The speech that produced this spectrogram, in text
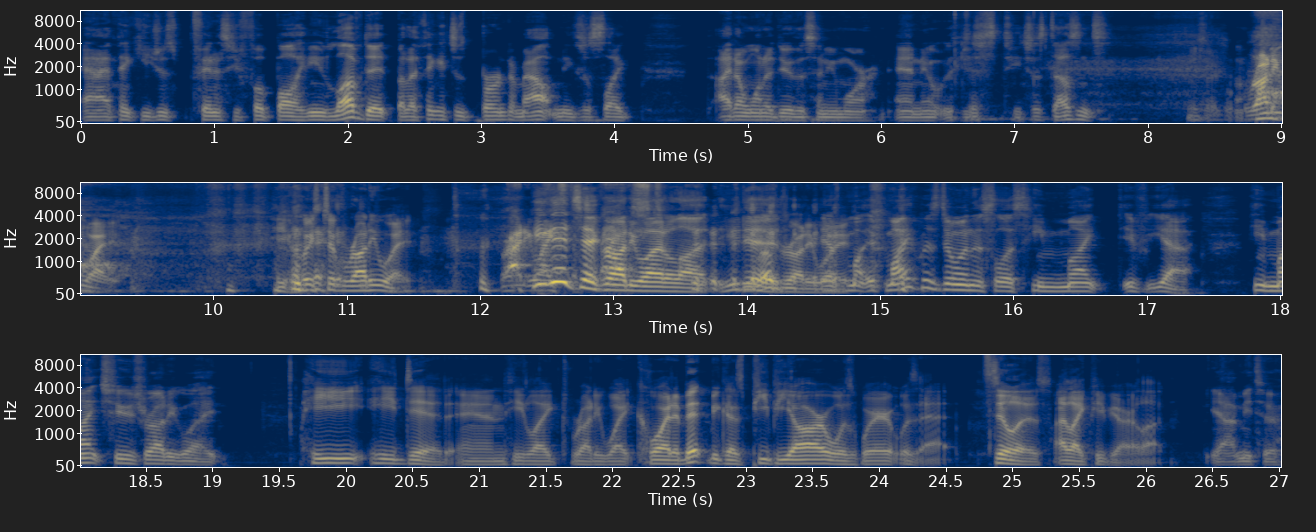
and I think he just fantasy football. He loved it, but I think it just burned him out, and he's just like, I don't want to do this anymore. And it was just he just doesn't. He's like Roddy White. He always took Roddy White. Roddy He White's did the take Roddy. White a lot. He did. loved Roddy White. Mi- if Mike was doing this list, he might. If yeah, he might choose Roddy White. He he did, and he liked Roddy White quite a bit because PPR was where it was at. Still is. I like PPR a lot. Yeah, me too.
